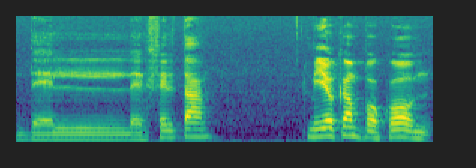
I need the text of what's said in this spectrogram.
del, Celta. Medio campo con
